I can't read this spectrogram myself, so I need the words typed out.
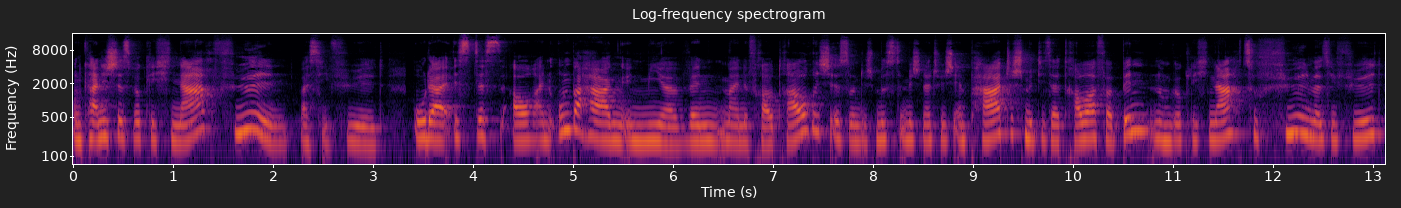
Und kann ich das wirklich nachfühlen, was sie fühlt? Oder ist das auch ein Unbehagen in mir, wenn meine Frau traurig ist und ich müsste mich natürlich empathisch mit dieser Trauer verbinden, um wirklich nachzufühlen, was sie fühlt,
